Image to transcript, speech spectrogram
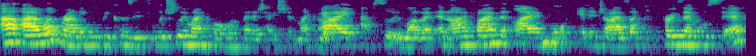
Uh, I love running because it's literally my form of meditation. Like Yeah. I absolutely love it, and I find that I am more energized. Like for example, Steph,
